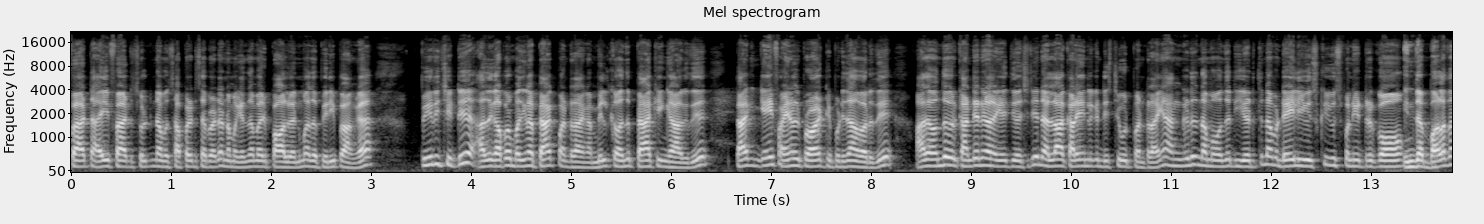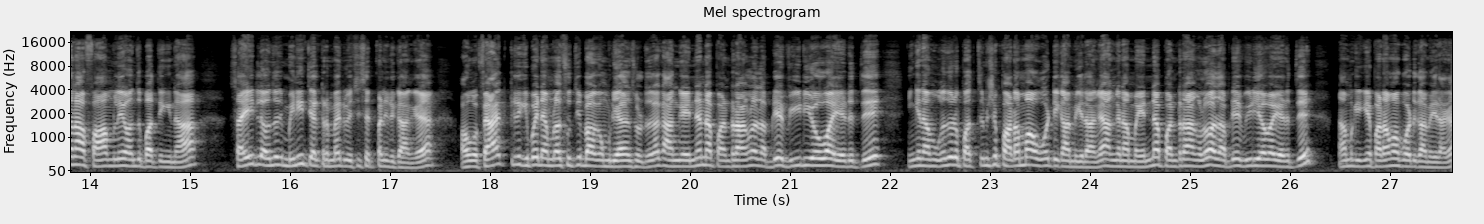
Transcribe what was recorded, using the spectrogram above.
ஃபேட் ஹை ஃபேட் சொல்லிட்டு நம்ம செப்பரேட் செப்பரேட்டாக நமக்கு எந்த மாதிரி பால் வேணுமோ அதை பிரிப்பாங்க. பிரிச்சுட்டு அதுக்கப்புறம் பார்த்தீங்கன்னா பேக் பண்ணுறாங்க மில்க் வந்து பேக்கிங் ஆகுது. பேக்கிங் ஆகி ஃபைனல் ப்ராடக்ட் இப்படி தான் வருது. அதை வந்து ஒரு கண்டெய்னர் ஏற்றி வச்சுட்டு எல்லா கடைகளுக்கு டிஸ்ட்ரிபியூட் பண்ணுறாங்க அங்கிருந்து நம்ம வந்துட்டு எடுத்து நம்ம டெய்லி யூஸ்க்கு யூஸ் பண்ணிட்டு இருக்கோம். இந்த பலதனா ஃபார்ம்லேயே வந்து பார்த்தீங்கன்னா சைடில் வந்து மினி தேட்டர் மாதிரி வச்சு செட் பண்ணியிருக்காங்க. அவங்க ஃபேக்ட்ரிக்கு போய் நம்மளால் சுற்றி பார்க்க முடியாதுன்னு சொல்கிறதுக்காக அங்கே என்னென்ன பண்ணுறாங்களோ அதை அப்படியே வீடியோவாக எடுத்து இங்கே நமக்கு வந்து ஒரு பத்து நிமிஷம் படமாக ஓட்டி காமிக்கிறாங்க. அங்கே நம்ம என்ன பண்ணுறாங்களோ அதை அப்படியே வீடியோவாக எடுத்து நமக்கு இங்கே படமாக போட்டு காமிக்கிறாங்க.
